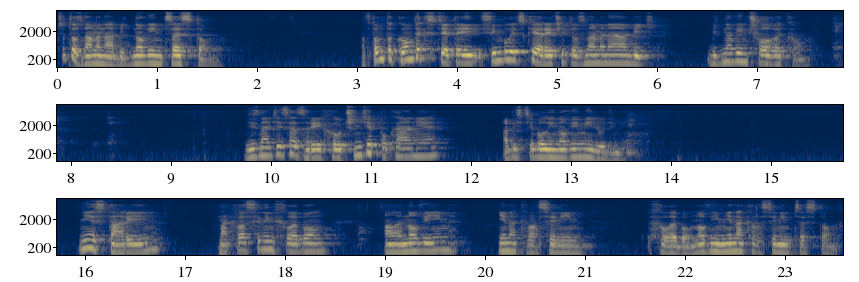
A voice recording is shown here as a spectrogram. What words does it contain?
Čo to znamená byť novým cestom? V tomto kontexte tej symbolickej reči to znamená byť, byť novým človekom. Vyznajte sa z hriechov, činte pokánie, aby ste boli novými ľuďmi. Nie starým, nakvaseným chlebom, ale novým, nenakvaseným chlebom, novým nenakvaseným cestom.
